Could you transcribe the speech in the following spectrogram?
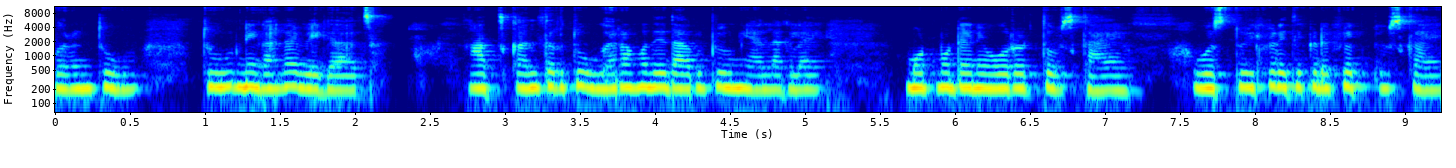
परंतु तू निघाला वेगळाच आजकाल तर तू घरामध्ये दारू पिऊन यायला लागलाय. मोठमोठ्याने ओरडतोस काय? वस्तू इकडे तिकडे फेकतोस काय?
